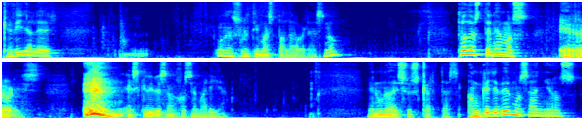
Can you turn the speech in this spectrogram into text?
Quería leer unas últimas palabras, ¿no? Todos tenemos errores, escribe San José María en una de sus cartas, aunque llevemos años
